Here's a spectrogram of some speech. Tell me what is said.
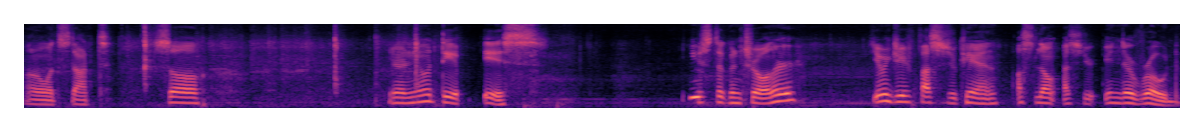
I don't know what's that. So your new tip is use the controller. You can drift fast as you can as long as you're in the road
